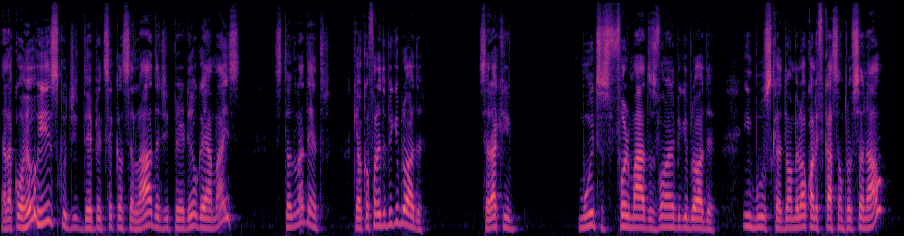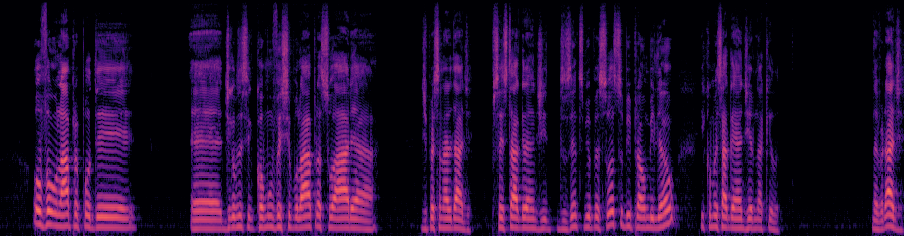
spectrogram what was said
Ela correu o risco de de repente ser cancelada, de perder ou ganhar mais, estando lá dentro. Que é o que eu falei do Big Brother. Será que muitos formados vão lá no Big Brother em busca de uma melhor qualificação profissional? ou vão lá para poder, é, digamos assim, como um vestibular para sua área de personalidade? Você está grande 200 mil pessoas, subir para um milhão e começar a ganhar dinheiro naquilo. Não é verdade?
